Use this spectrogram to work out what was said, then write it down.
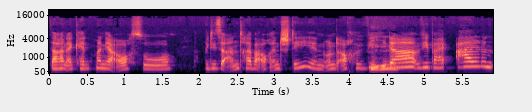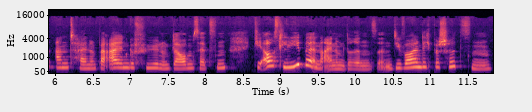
daran erkennt man ja auch so, wie diese Antreiber auch entstehen und auch wieder, mhm. wie bei allen Anteilen und bei allen Gefühlen und Glaubenssätzen, die aus Liebe in einem drin sind. Die wollen dich beschützen.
